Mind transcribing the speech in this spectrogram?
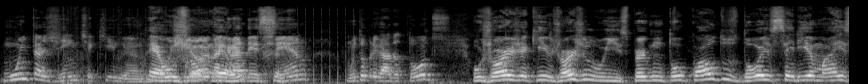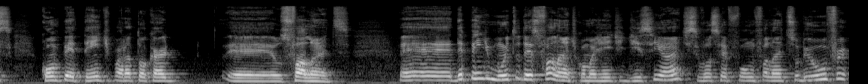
Muita gente aqui, Leandro, É, o Jo- é, o- agradecendo. Muito obrigado a todos. O Jorge aqui, o Jorge Luiz, perguntou qual dos dois seria mais competente para tocar é, os falantes. É, depende muito desse falante, como a gente disse antes. Se você for um falante subwoofer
